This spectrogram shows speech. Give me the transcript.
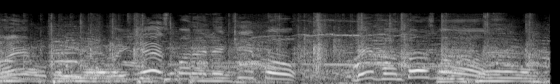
Nuevo primero y 10 para el equipo de Fantasmas.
